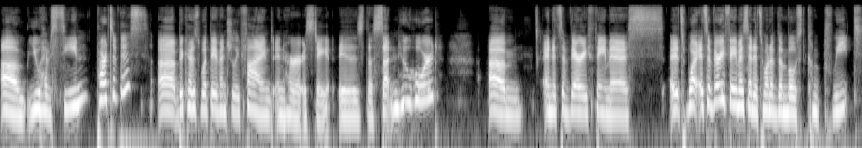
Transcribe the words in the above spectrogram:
um, you have seen parts of this uh, because what they eventually find in her estate is the Sutton Hoo hoard, um, and it's a very famous. It's what it's a very famous and it's one of the most complete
